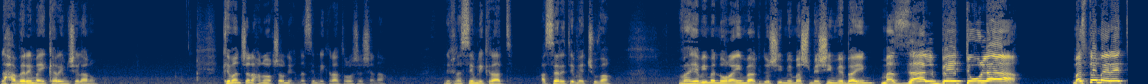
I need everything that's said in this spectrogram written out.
לחברים היקרים שלנו, כיוון שאנחנו עכשיו נכנסים לקראת ראש השנה, נכנסים לקראת עשרת ימי תשובה, והימים הנוראים והקדושים ממשמשים ובאים, מזל בתולה! מה זאת אומרת?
